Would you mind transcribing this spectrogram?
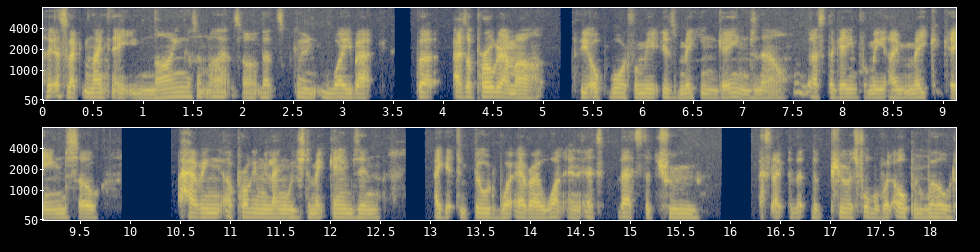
I think that's like 1989 or something like that. So that's going way back. But as a programmer, the open world for me is making games now. That's the game for me. I make games, so having a programming language to make games in, I get to build whatever I want, and it's that's the true, that's like the, the purest form of an open world.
